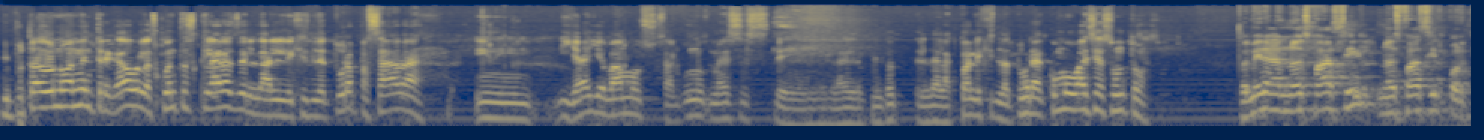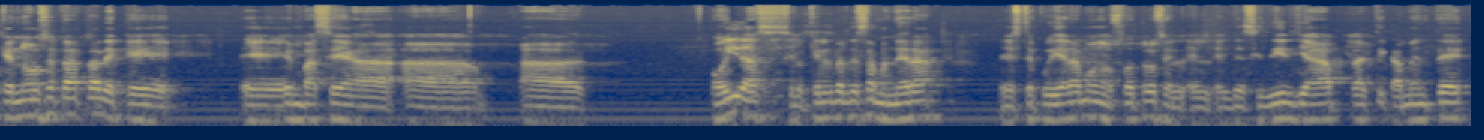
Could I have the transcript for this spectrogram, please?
Diputado, no han entregado las cuentas claras de la legislatura pasada y, ya llevamos algunos meses de la, actual legislatura. ¿Cómo va ese asunto? Pues mira, no es fácil, no es fácil porque no se trata de que eh, en base a, oídas, si lo quieres ver de esa manera, este, pudiéramos nosotros el decidir ya prácticamente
